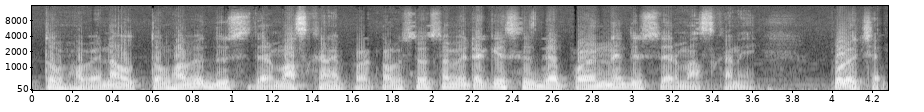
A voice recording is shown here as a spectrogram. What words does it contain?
উত্তম হবে না, উত্তম হবে দুই সিজদার মাঝখানে পড়া এটাকে সিজদা পড়েন নাই, দুই সিজদার মাঝখানে পড়েছেন।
